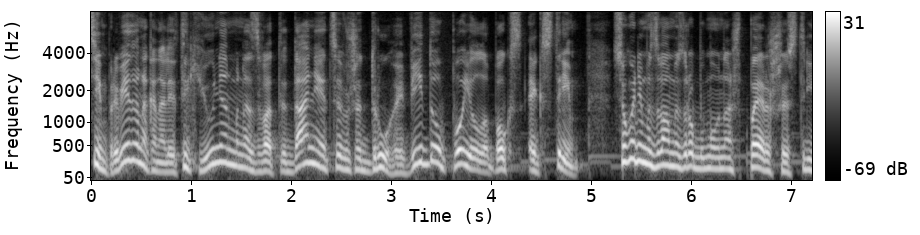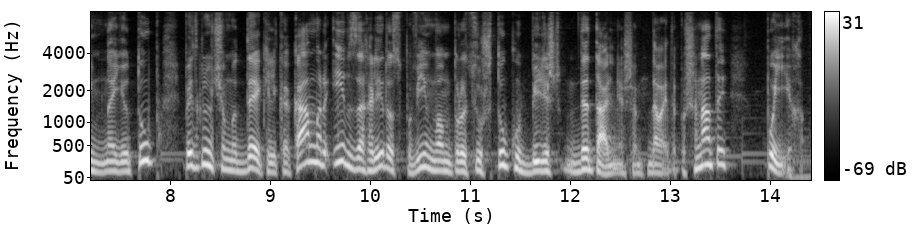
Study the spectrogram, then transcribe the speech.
Всім привіт! На каналі TechUnion. Мене звати Даня, і це вже друге відео по YOLOBOX Extreme. Сьогодні ми з вами зробимо наш перший стрім на YouTube, підключимо декілька камер і взагалі розповім вам про цю штуку більш детальніше. Давайте починати. Поїхали.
